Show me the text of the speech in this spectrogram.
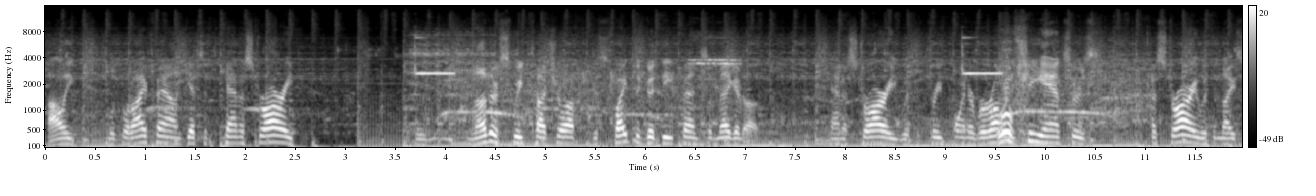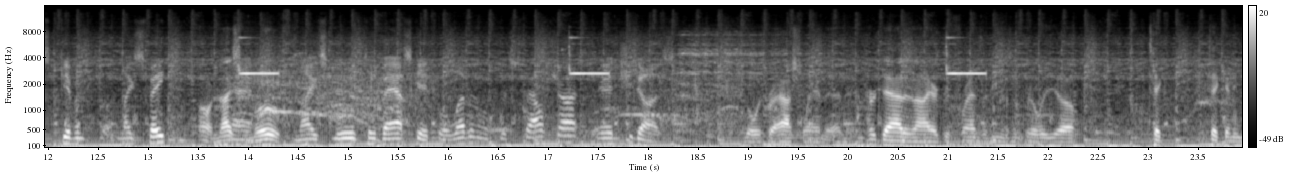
Holly, look what I found. Gets it to Canastrari. Another sweet touch off, despite the good defense of Megan. Canastrari with the three-pointer of her own. She answers. Canastrari with a nice given, nice fake. Oh, nice move. Nice move to the basket to 11 with this foul shot, and she does. Goalie for Ashland, and, and her dad and I are good friends, and he doesn't really uh, take take any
